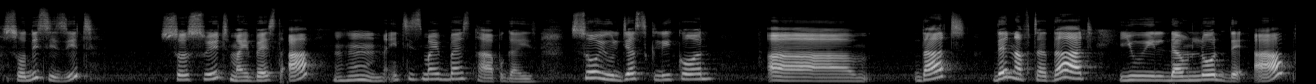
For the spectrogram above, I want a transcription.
so this is it. So sweet, my best app. Mm -hmm. It is my best app, guys. So you'll just click on um, that then after that, you will download the app,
